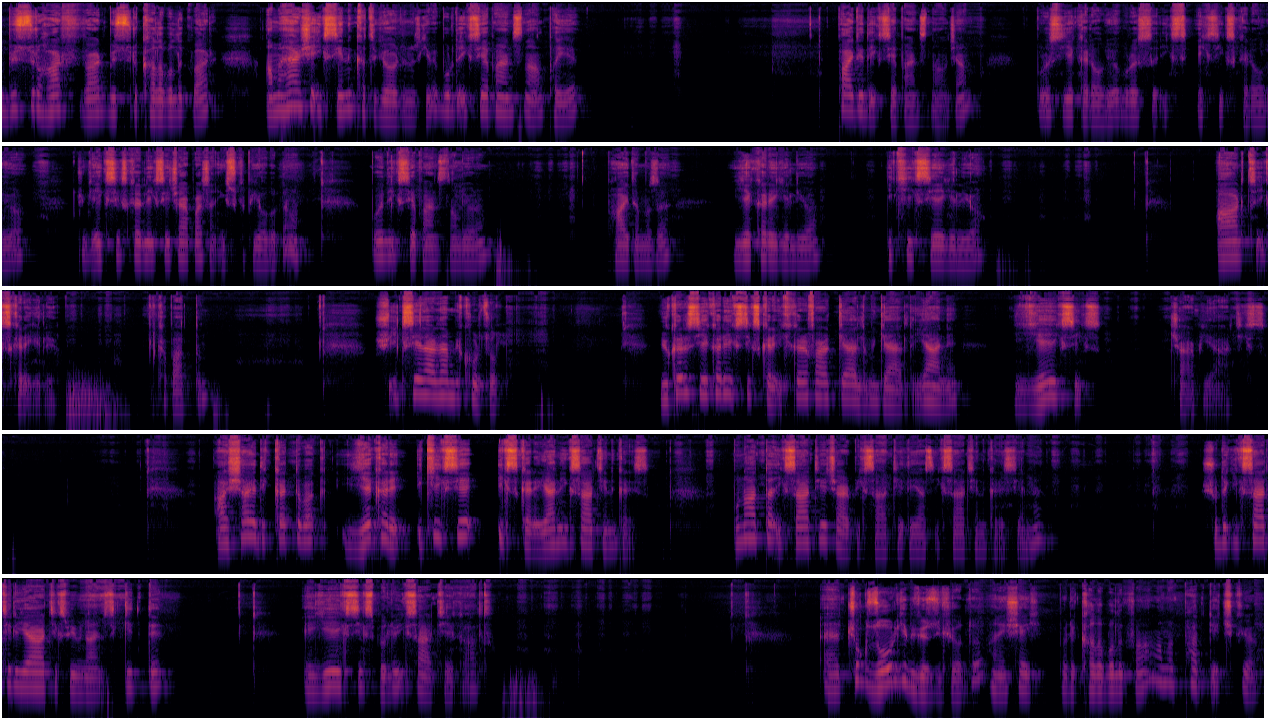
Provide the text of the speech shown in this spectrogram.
Burada bir sürü harf var, bir sürü kalabalık var. Ama her şey x y'nin katı gördüğünüz gibi. Burada x y parantezine al payı. Payda da x y parantezine alacağım. Burası y kare oluyor. Burası x eksi x kare oluyor. Çünkü eksi x kare ile x'yi çarparsan x küp y olur değil mi? Burada x y parantezine alıyorum. Paydamızı. y kare geliyor. 2xy geliyor. Artı x kare geliyor. Kapattım. Şu x'lerden bir kurtul. Yukarısı y kare eksi x kare. 2 kare fark geldi mi? Geldi. Yani y x çarpı y artı x. Aşağıya dikkatli bak. y kare 2xy x kare yani x artı y'nin karesi. Bunu hatta x artı y çarpı x artı y de yaz. x artı y'nin karesi yerine. Şuradaki x artı ile y artı x birbirine aynısı. Gitti. E, y eksi x bölü x artı y kaldı. E, çok zor gibi gözüküyordu. Hani şey böyle kalabalık falan ama pat diye çıkıyor.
